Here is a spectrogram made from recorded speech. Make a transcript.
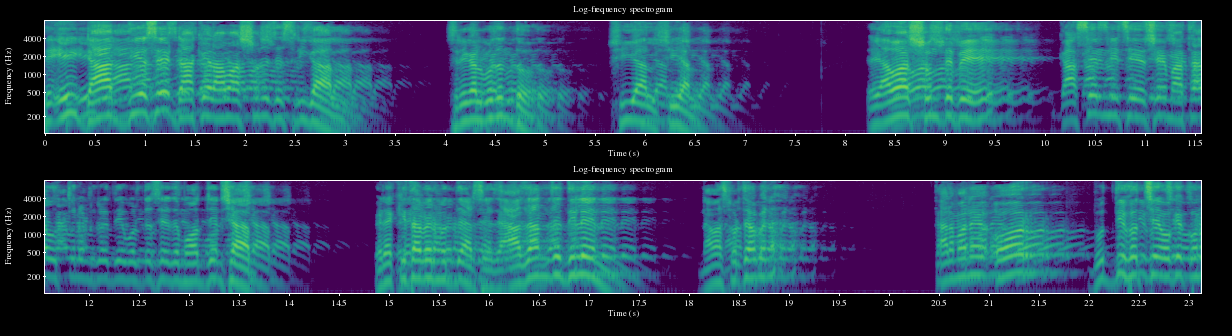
তো এই ডাক দিয়েছে ডাকের আওয়াজ শুনেছে শ্রীগাল। শ্রীগাল বোঝেন তো? শিয়াল শিয়াল এই আওয়াজ শুনতে পেয়ে গাছের নিচে এসে মাথা উত্তোলন করে দিয়ে বলতেছে যে মজ্জেন সাহেব। এটা কিতাবের মধ্যে আছে যে আজান যে দিলেন নামাজ পড়তে হবে না? তার মানে ওর বুদ্ধি হচ্ছে ওকে কোন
